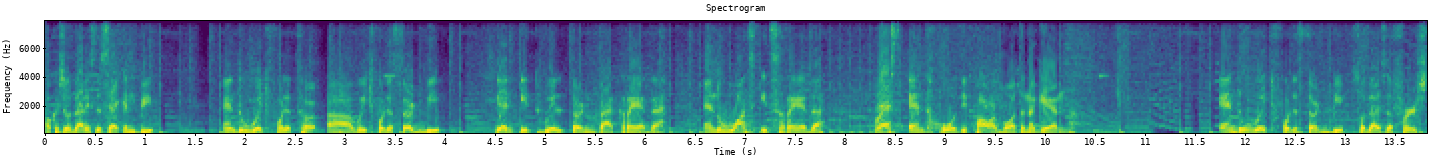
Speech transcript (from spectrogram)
Okay, so that is the second beep. And wait for the third uh, wait for the third beep, then it will turn back red. And once it's red, press and hold the power button again. And wait for the third beep. So that is the first,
